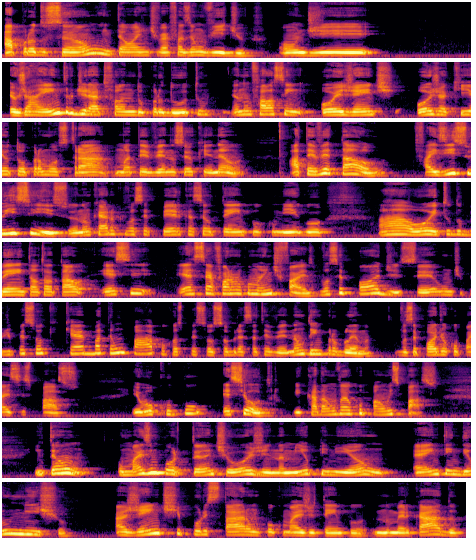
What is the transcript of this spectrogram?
a produção. Então a gente vai fazer um vídeo onde eu já entro direto falando do produto. Eu não falo assim, oi gente, hoje aqui eu tô para mostrar uma TV não sei o que. Não, a TV tal faz isso, isso e isso. Eu não quero que você perca seu tempo comigo. Ah, oi, tudo bem, tal, tal, tal. Esse essa é a forma como a gente faz. Você pode ser um tipo de pessoa que quer bater um papo com as pessoas sobre essa TV. Não tem problema. Você pode ocupar esse espaço. Eu ocupo esse outro. E cada um vai ocupar um espaço. Então, o mais importante hoje, na minha opinião, é entender o nicho. A gente, por estar um pouco mais de tempo no mercado,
